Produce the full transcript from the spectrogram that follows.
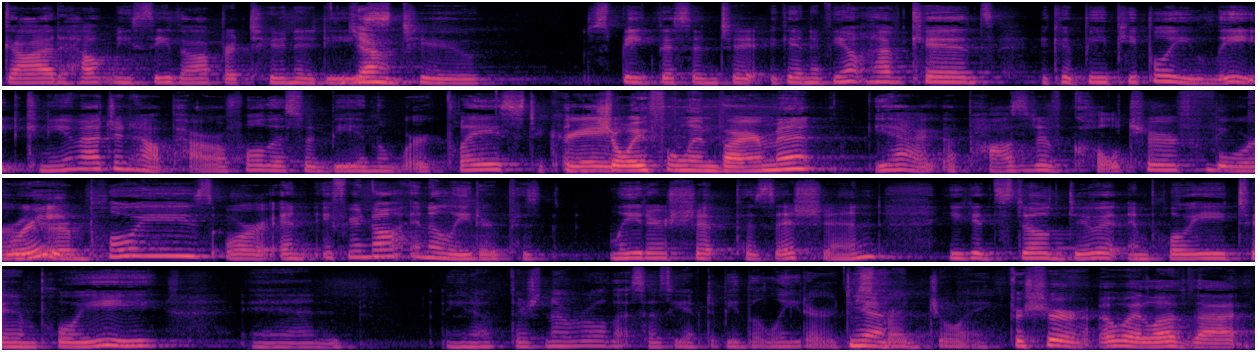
God, help me see the opportunities Yeah. to speak this into, again, if you don't have kids, it could be people you lead. Can you imagine how powerful this would be in the workplace to create a joyful environment? Yeah a positive culture for your employees or and if you're not in a leader leadership position you could still do it employee to employee and you know there's no rule that says you have to be the leader to Yeah. spread joy. For sure. Oh i love that.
